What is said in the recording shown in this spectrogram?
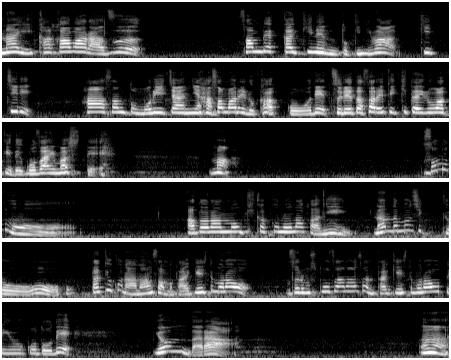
ないかかわらず300回記念の時にはきっちり母さんと森ちゃんに挟まれる格好で連れ出されてきているわけでございまして。まあそもそもアドランの企画の中に何でも実況を他局のアナウンサーも体験してもらおう。それもスポーツアナウンサーに体験してもらおうっていうことで読んだらうん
